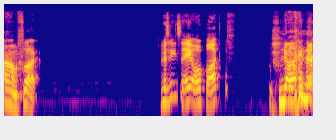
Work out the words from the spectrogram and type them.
"Oh fuck, Does he say, oh fuck? no, no."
